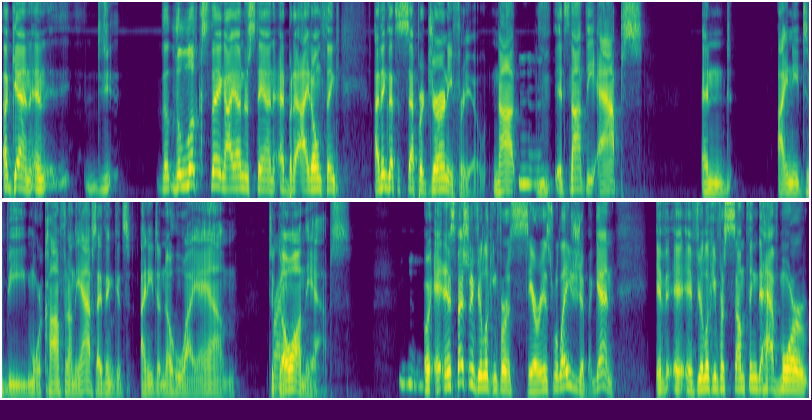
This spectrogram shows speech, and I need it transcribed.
again, and do you- the, the looks thing, I understand, eh, but I don't think, I think that's a separate journey for you. Not, it's not the apps and I need to be more confident on the apps. I think it's, I need to know who I am to Right. go on the apps. Or, and especially if you're looking for a serious relationship. Again, if if you're looking for something to have more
